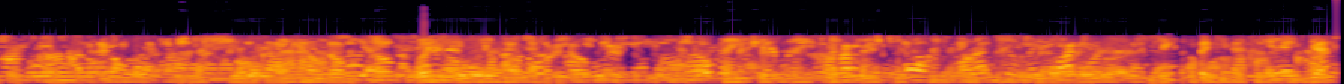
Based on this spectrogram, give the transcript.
are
